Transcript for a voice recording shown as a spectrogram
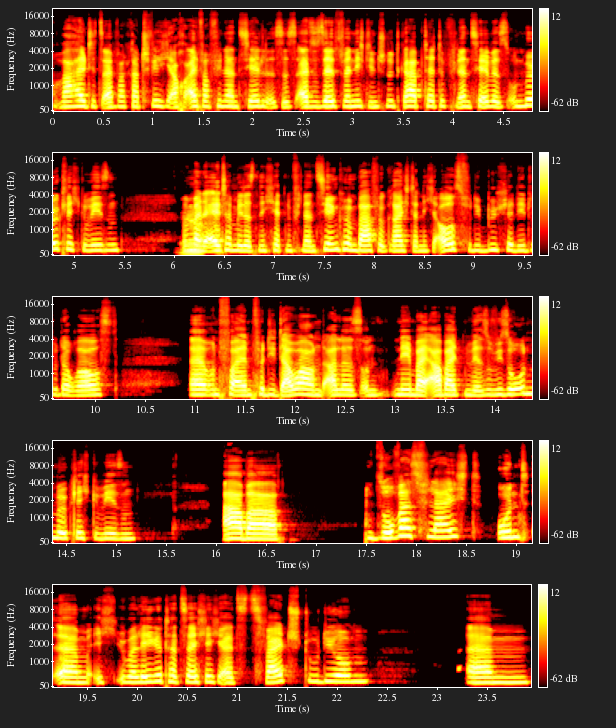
war halt jetzt einfach gerade schwierig. Auch einfach finanziell ist es, also selbst wenn ich den Schnitt gehabt hätte, finanziell wäre es unmöglich gewesen. Wenn ja. meine Eltern mir das nicht hätten finanzieren können, BAföG reicht dann nicht aus für die Bücher, die du da brauchst. Äh, und vor allem für die Dauer und alles. Und nebenbei arbeiten wäre sowieso unmöglich gewesen. Aber sowas vielleicht. Und ähm, ich überlege tatsächlich als Zweitstudium ähm,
